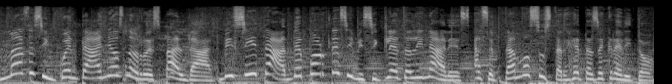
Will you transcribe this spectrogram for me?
Más de 50 años nos respaldan. Visita Deportes y Bicicleta Linares. Aceptamos sus tarjetas de crédito.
